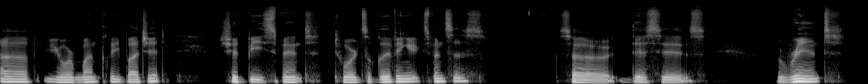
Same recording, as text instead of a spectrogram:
of your monthly budget should be spent towards living expenses. So this is rent,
